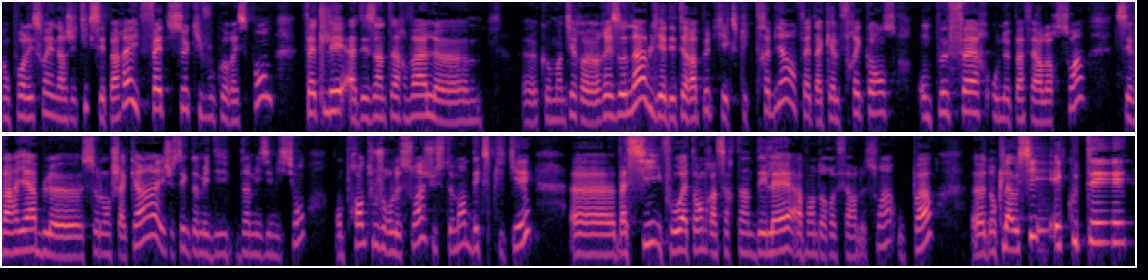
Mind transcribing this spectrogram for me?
Donc pour les soins énergétiques, c'est pareil. Faites ceux qui vous correspondent. Faites-les à des intervalles euh, euh, comment dire euh, raisonnable. Il y a des thérapeutes qui expliquent très bien en fait à quelle fréquence on peut faire ou ne pas faire leurs soins. C'est variable euh, selon chacun. Et je sais que dans mes dans mes émissions, on prend toujours le soin justement d'expliquer euh, bah, si il faut attendre un certain délai avant de refaire le soin ou pas. Euh, donc là aussi, écoutez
